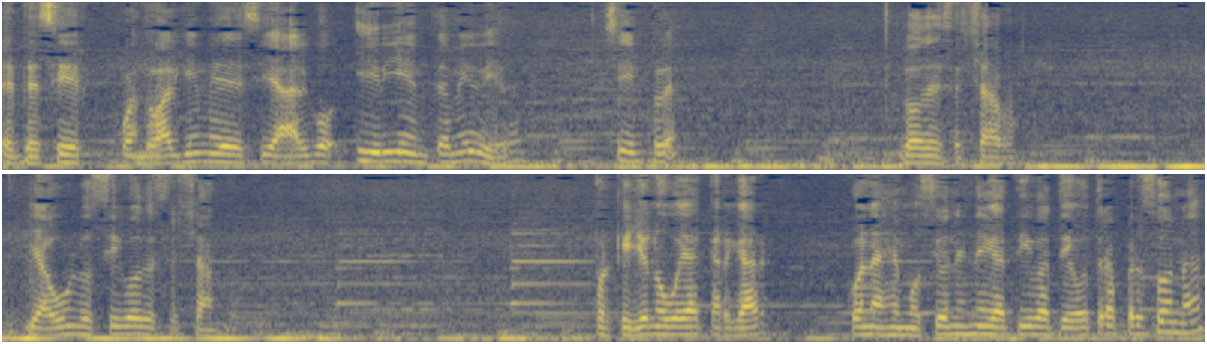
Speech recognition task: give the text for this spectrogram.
Es decir, cuando alguien me decía algo hiriente a mi vida, simple, lo desechaba. Y aún lo sigo desechando. Porque yo no voy a cargar con las emociones negativas de otra persona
